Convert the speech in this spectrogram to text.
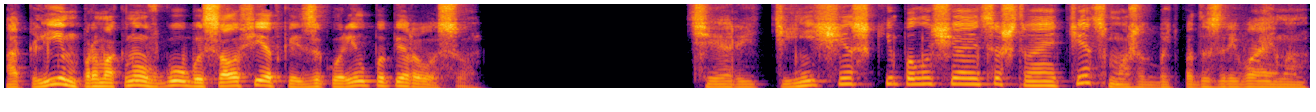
а Клим, промокнув губы салфеткой, закурил папиросу. «Теоретически получается, что отец может быть подозреваемым»,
